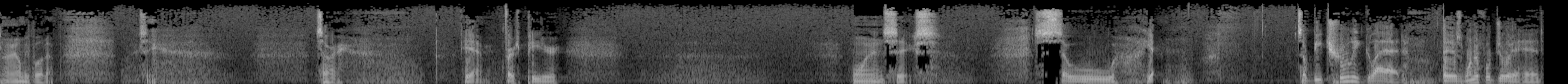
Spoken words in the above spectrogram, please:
All right, let me pull it up. Let's see. Sorry. Yeah, First Peter one and six. So, yeah. So be truly glad. There is wonderful joy ahead,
